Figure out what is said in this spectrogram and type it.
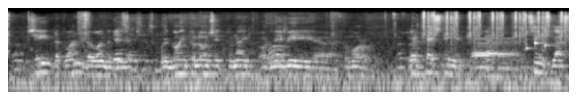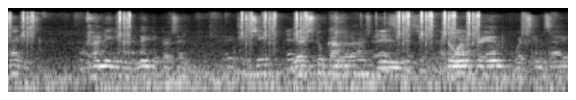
Uh, see that one, the one that Yes, yes, yes, yes. we're going to launch it tonight or Oh. maybe uh, tomorrow. Okay. We're testing it. Uh, it seems last night it's uh, running uh, ninety percent. You see, Yes. there's two cameras and I don't want to preempt what's inside.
